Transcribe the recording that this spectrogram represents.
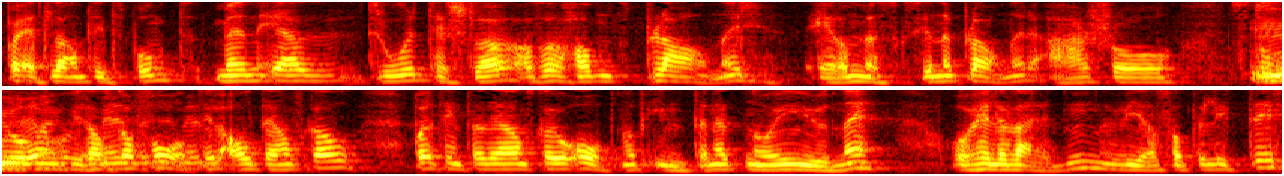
På et eller annet tidspunkt. Men jeg tror Tesla, altså hans planer, Elon Musk sine planer, er så store. Jo, men- og hvis han skal men- få til alt det han skal Bare tenk deg det, Han skal jo åpne opp internett nå i juni, og hele verden via satellitter.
